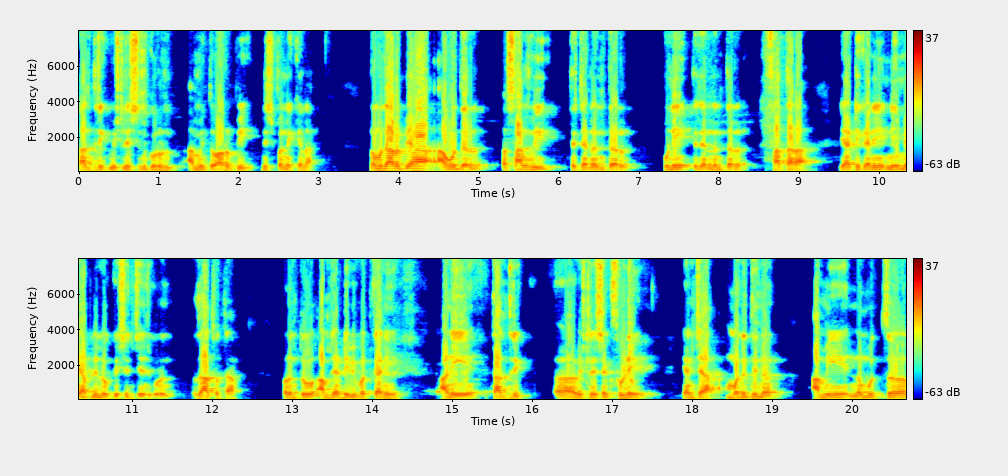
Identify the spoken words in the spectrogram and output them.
तांत्रिक विश्लेषण करून आम्ही तो आरोपी निष्पन्न केला. नमूद आरोपी हा अगोदर सांगवी त्याच्यानंतर पुणे त्याच्यानंतर सातारा या ठिकाणी नेहमी आपले लोकेशन चेंज करून जात होता. परंतु आमच्या डीबी पथकाने आणि तांत्रिक विश्लेषक सुडे यांच्या मदतीनं आम्ही नमूदचं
